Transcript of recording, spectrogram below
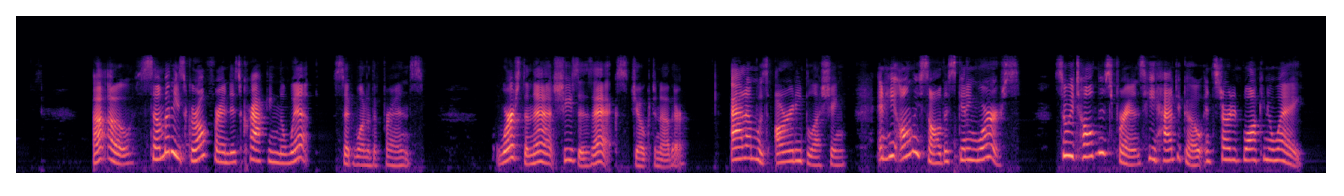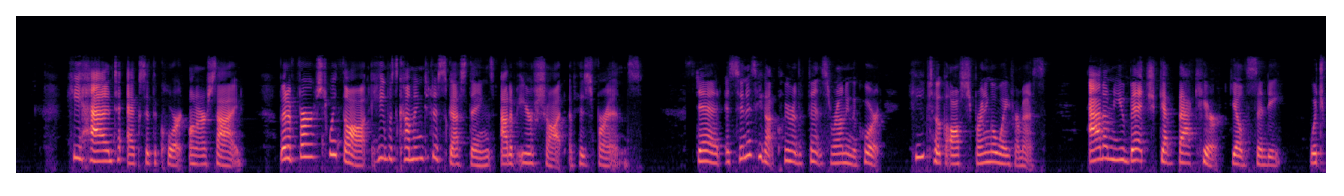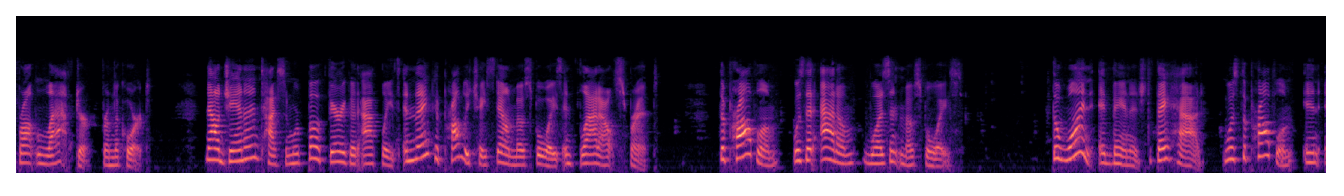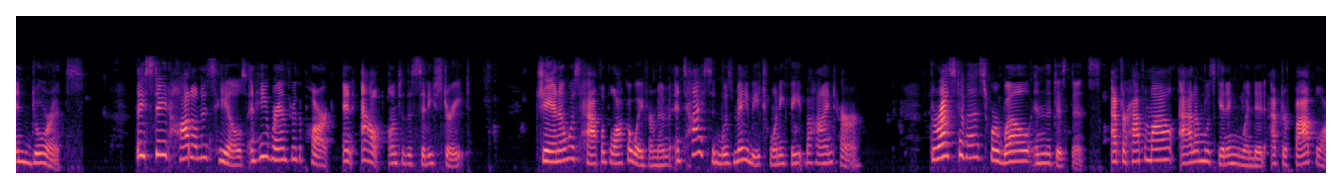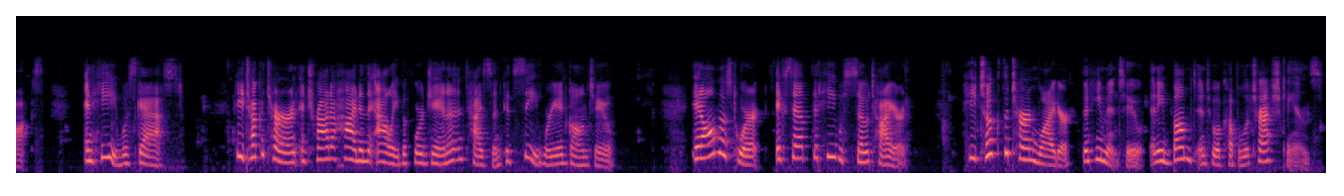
Uh oh, somebody's girlfriend is cracking the whip, said one of the friends. Worse than that, she's his ex, joked another. Adam was already blushing, and he only saw this getting worse. So he told his friends he had to go and started walking away. He had to exit the court on our side, but at first we thought he was coming to discuss things out of earshot of his friends. Instead, as soon as he got clear of the fence surrounding the court, he took off sprinting away from us. Adam, you bitch, get back here, yelled Cindy, which brought laughter from the court. Now, Jana and Tyson were both very good athletes, and they could probably chase down most boys in flat out sprint. The problem was that Adam wasn't most boys. The one advantage that they had was the problem in endurance. They stayed hot on his heels, and he ran through the park and out onto the city street. Jana was half a block away from him, and Tyson was maybe 20 feet behind her. The rest of us were well in the distance. After half a mile, Adam was getting winded after five blocks, and he was gassed. He took a turn and tried to hide in the alley before Jana and Tyson could see where he had gone to. It almost worked, except that he was so tired. He took the turn wider than he meant to, and he bumped into a couple of trash cans.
